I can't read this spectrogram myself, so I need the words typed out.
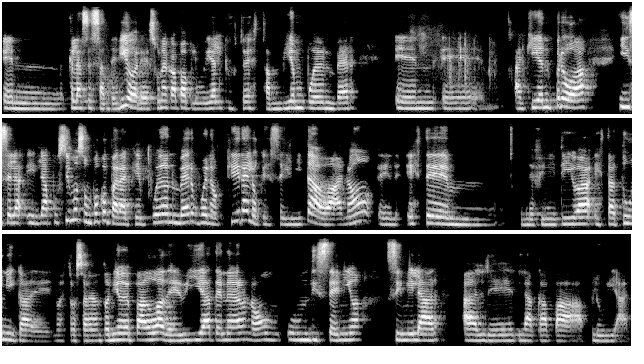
en clases anteriores, una capa pluvial que ustedes también pueden ver eh, aquí en Proa, y, la, pusimos un poco para que puedan ver, bueno, qué era lo que se imitaba, ¿no? En, este, mm, en definitiva, esta túnica de nuestro San Antonio de Padua debía tener ¿no? un, diseño similar al de la capa pluvial.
